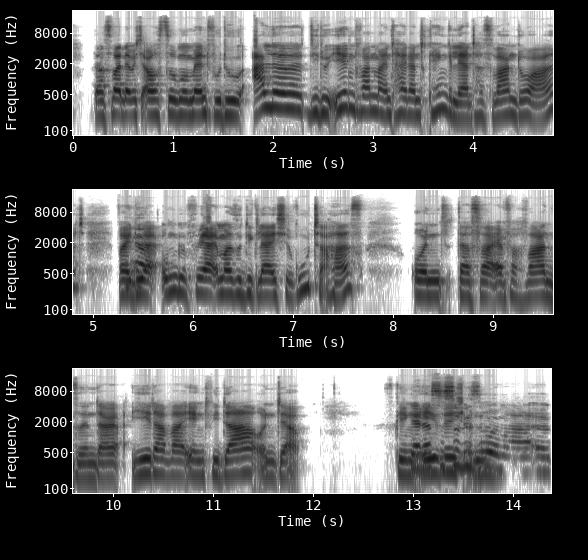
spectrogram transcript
das war nämlich auch so ein Moment, wo du alle, die du irgendwann mal in Thailand kennengelernt hast, waren dort, weil ja. du ja ungefähr immer so die gleiche Route hast. Und das war einfach Wahnsinn. Da jeder war irgendwie da und ja, es ging ja, das ewig. ist sowieso immer äh,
